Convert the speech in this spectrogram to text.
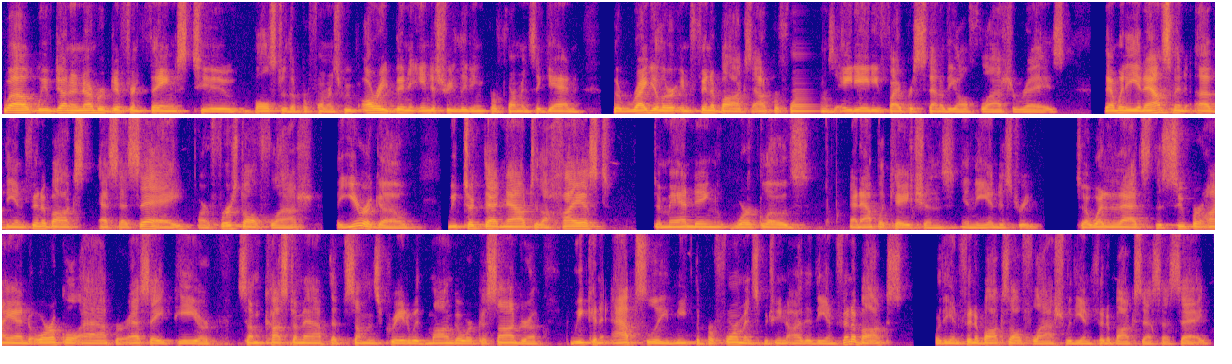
Well, we've done a number of different things to bolster the performance. We've already been industry leading performance again the regular InfiniBox outperforms 80, 85% of the all-flash arrays. Then with the announcement of the InfiniBox SSA, our first all-flash, a year ago, we took that now to the highest demanding workloads and applications in the industry. So whether that's the super high-end Oracle app or SAP or some custom app that someone's created with Mongo or Cassandra, we can absolutely meet the performance between either the InfiniBox or the InfiniBox All Flash with the InfiniBox SSA.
